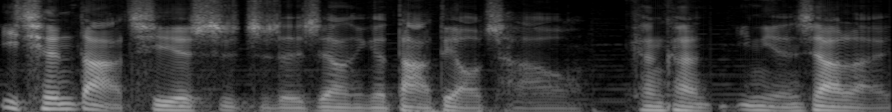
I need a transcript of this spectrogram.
一千大企业市值的这样一个大调查哦，看看一年下来，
